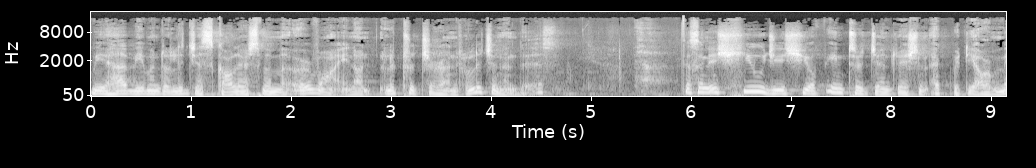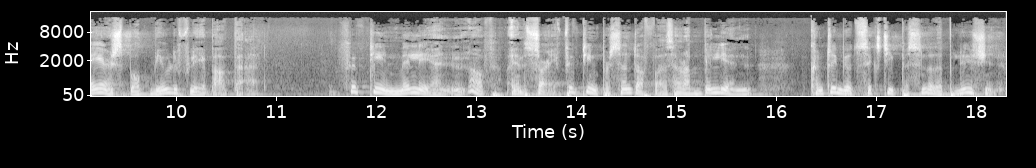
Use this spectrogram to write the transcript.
we have even religious scholars from Irvine on literature and religion in this. There's an huge issue of intergenerational equity. Our mayor spoke beautifully about that. 15 million of, I'm sorry, 15% of us, or a billion, contribute 60% of the pollution.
